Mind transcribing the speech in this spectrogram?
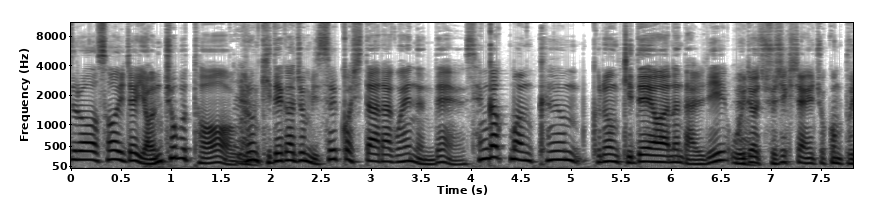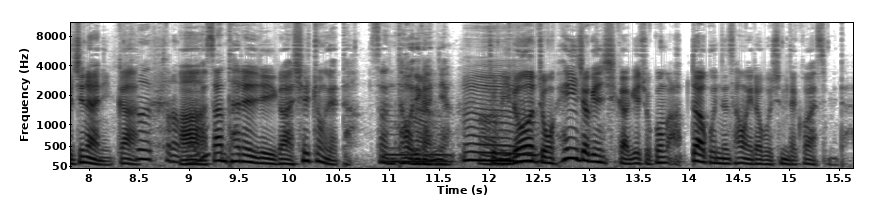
들어서 이제 연초부터 네. 그런 기대가 좀 있을 것이다라고 했는데 생각만큼 그런 기대와는 달리 오히려 주식시장이 조금 부진하니까 그렇더라고요. 아 산타랠리가 실종됐다. 산타 음. 어디 갔냐? 음. 좀 이런 좀 회의적인 시각이 조금 압도하고 있는 상황이라고 보시면 될 것 같습니다.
